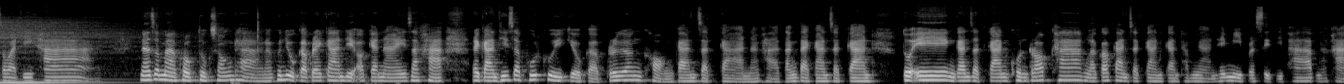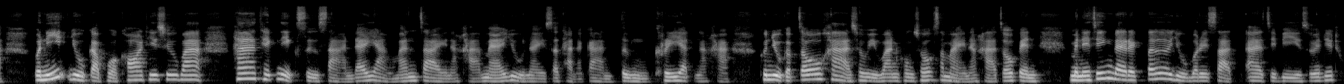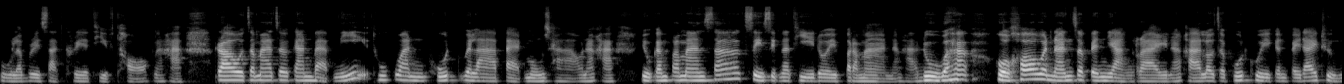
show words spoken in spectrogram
สวัสดีค่ะ น่าจะมาครบทุกช่องทางนะคุณอยู่กับรายการ The Organize นะคะรายการที่จะพูดคุยเกี่ยวกับเรื่องของการจัดการนะคะ ตั้งแต่การจัดการตัวเอง การจัดการคนรอบข้าง แล้วก็การจัดการการทำงานให้มีประสิทธิภาพนะคะ วันนี้อยู่กับหัวข้อที่ชื่อว่า 5 เทคนิคสื่อสารได้อย่างมั่นใจนะคะ แม้อยู่ในสถานการณ์ตึงเครียดนะคะ คุณอยู่กับโจ้ค่ะชวีวันคงโชคสมัยนะคะ โจ้เป็น managing director อยู่บริษัท RGB 72และบริษัท Creative Talk นะคะ เราจะมาเจอกันแบบนี้ทุกวันพุธเวลา8โมงเช้านะคะ อยู่กันประมาณสัก 40 นาทีโดยประมาณนะคะ ดูว่าหัวข้อวันนั้นจะเป็นอย่างไรนะคะ เราจะพูดคุยกันไปได้ถึง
